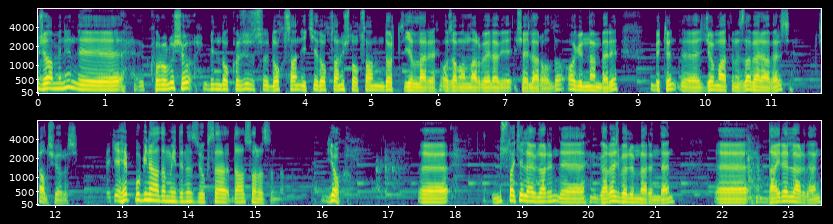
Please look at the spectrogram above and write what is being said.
Bu caminin e, kuruluşu 1992, 93, 94 yılları o zamanlar böyle bir şeyler oldu. O günden beri bütün e, cemaatimizle beraber çalışıyoruz. Peki hep bu binada mıydınız yoksa daha sonrasında mı? Yok. E, müstakil evlerin e, garaj bölümlerinden, e, dairelerden,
